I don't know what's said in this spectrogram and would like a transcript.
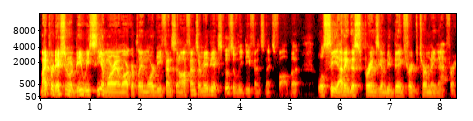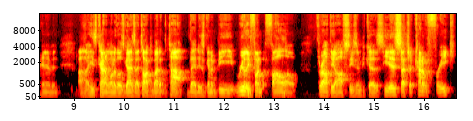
my prediction would be we see Amorion Walker play more defense than offense or maybe exclusively defense next fall but we'll see. I think this spring is going to be big for determining that for him and uh, he's kind of one of those guys i talked about at the top that is going to be really fun to follow throughout the offseason because he is such a kind of a freak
